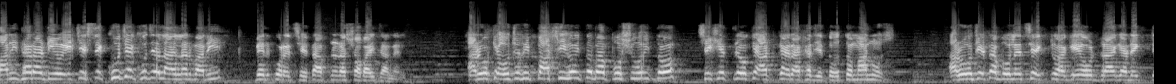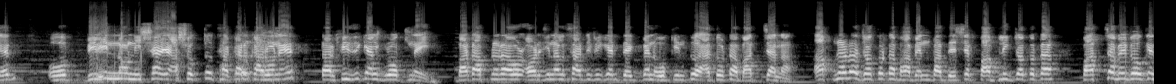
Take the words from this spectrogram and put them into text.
বাড়িধারা ডিও এইচএসএ খুঁজে খুঁজে লায়লার বাড়ি বের করেছে এটা আপনারা সবাই জানেন। আর ওকে, ও যদি পাখি হইতো বা পশু হইতো, সেক্ষেত্রে ওকে আটকায় রাখা যেত। তো মানুষ। আর ও যেটা বলেছে একটু আগে, ও ড্রাগ অ্যাডিক্টেড ও বিভিন্ন নিশায় আসক্ত থাকার কারণে তার ফিজিক্যাল গ্রোথ নেই। বাট আপনারা ওর অরিজিনাল সার্টিফিকেট দেখবেন, ও কিন্তু এতটা বাচ্চা না। আপনারা যতটা ভাবেন বা দেশের পাবলিক যতটা বাচ্চা ভেবে ওকে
